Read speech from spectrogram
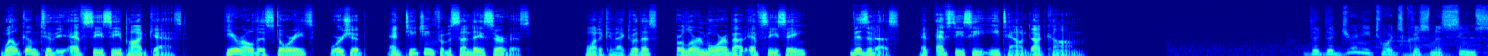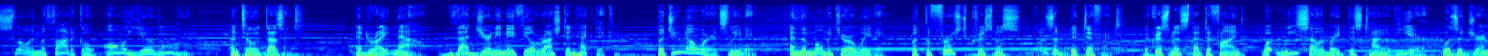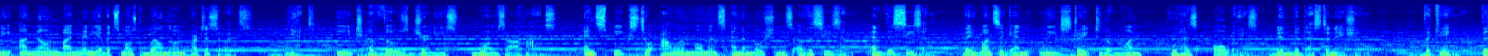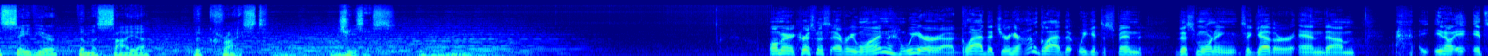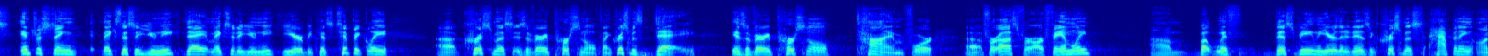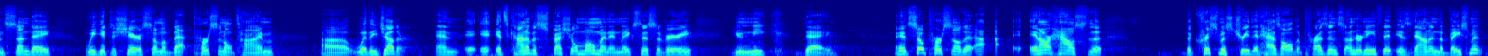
Welcome to the FCC Podcast. Hear all the stories, worship, and teaching from Sunday service. Want to connect with us or learn more about FCC? Visit us at fccetown.com. The, the journey towards Christmas seems slow and methodical all year long until it doesn't. And right now, that journey may feel rushed and hectic, but you know where it's leading and the moment you're awaiting. But the first Christmas was a bit different. The Christmas that defined what we celebrate this time of year was a journey unknown by many of its most well known participants. Yet, each of those journeys warms our hearts and speaks to our moments and emotions of the season. And this season, they once again lead straight to the one who has always been the destination the King, the Savior, the Messiah, the Christ, Jesus. Well, Merry Christmas, everyone. We are uh, glad that you're here. I'm glad that we get to spend this morning together. And, um, you know, it, it's interesting. It makes this a unique day, it makes it a unique year because typically uh, Christmas is a very personal thing. Christmas Day is a very personal time for, uh, for us, for our family. Um, but with this being the year that it is and Christmas happening on Sunday, we get to share some of that personal time uh, with each other. And it, it's kind of a special moment and makes this a very unique day. And it's so personal that I, in our house, the, the Christmas tree that has all the presents underneath it is down in the basement.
